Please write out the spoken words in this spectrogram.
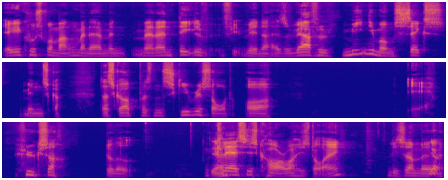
jeg kan ikke huske, hvor mange man er, men man er en del venner. Altså i hvert fald minimum 6 mennesker, der skal op på sådan en ski resort og ja, hygge sig, du ved. En Ja. klassisk horror historie, ikke? Ligesom øh, Ja. ja.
